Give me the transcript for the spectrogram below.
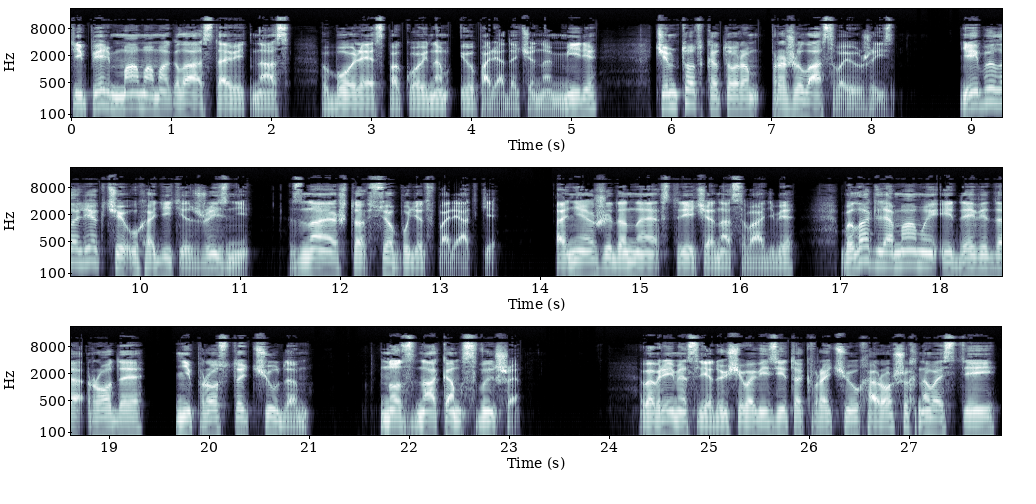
Теперь мама могла оставить нас в более спокойном и упорядоченном мире, чем тот, в котором прожила свою жизнь. Ей было легче уходить из жизни, зная, что все будет в порядке. А неожиданная встреча на свадьбе была для мамы и Дэвида Роде не просто чудом, но знаком свыше. Во время следующего визита к врачу хороших новостей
